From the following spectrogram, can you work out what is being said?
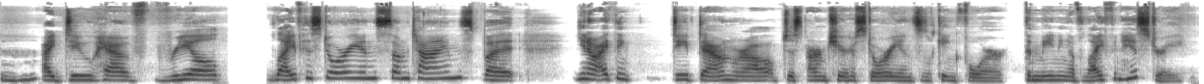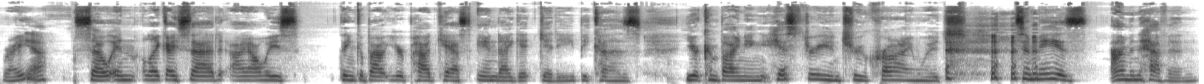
Mm-hmm. I do have real life historians sometimes, but you know, I think deep down we're all just armchair historians looking for the meaning of life and history, right? Yeah. So, and like I said, I always think about your podcast and I get giddy because you're combining history and true crime, which to me is I'm in heaven.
